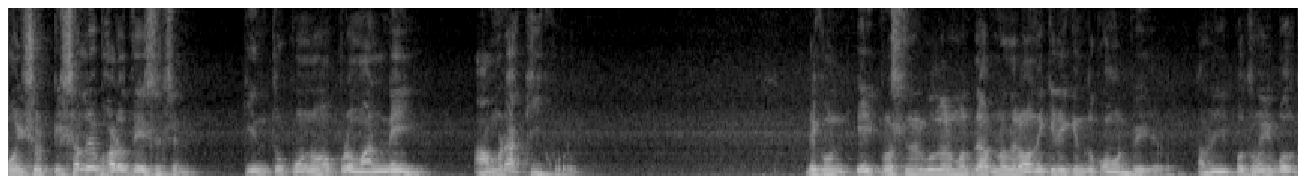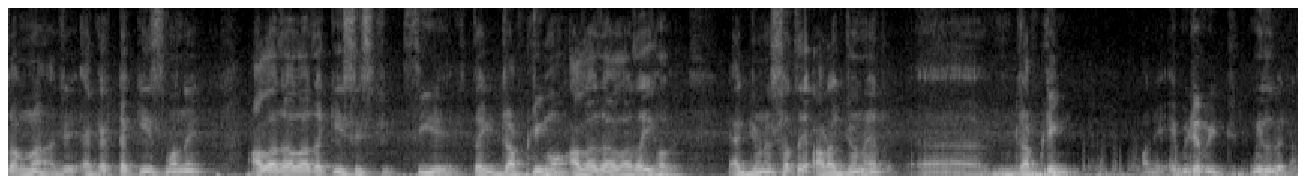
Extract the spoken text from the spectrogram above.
পঁয়ষট্টি সালে ভারতে এসেছেন। কিন্তু কোনো প্রমাণ নেই। আমরা কি করব? দেখুন, এই প্রশ্নগুলোর মধ্যে আপনাদের অনেকেরই কিন্তু কমন পেয়ে যাবে। আমি প্রথমেই বলতাম না যে এক একটা কেস মানে আলাদা আলাদা কেস হিস্ট্রি সিএ তাই ড্রাফটিংও আলাদা আলাদাই হবে। একজনের সাথে আরেকজনের ড্রাফটিং মানে এভিডেভিট মিলবে না।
